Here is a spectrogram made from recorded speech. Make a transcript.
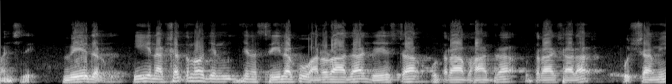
మంచిది. వేదలు ఈ నక్షత్రంలో జన్మించిన స్త్రీలకు అనురాధ జ్యేష్ఠ ఉత్తరాభాద్ర ఉత్తరాషాఢ పుష్యమి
